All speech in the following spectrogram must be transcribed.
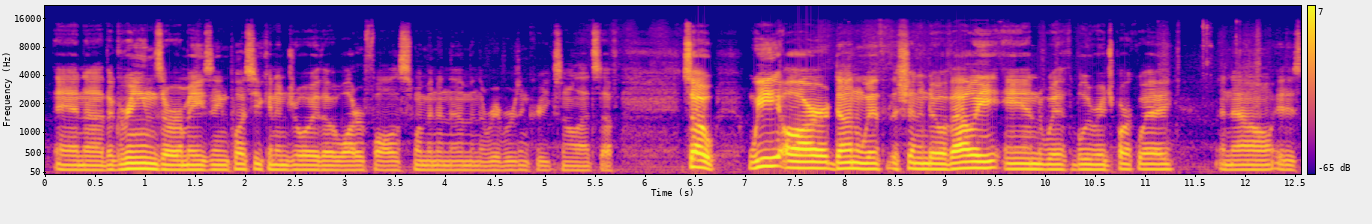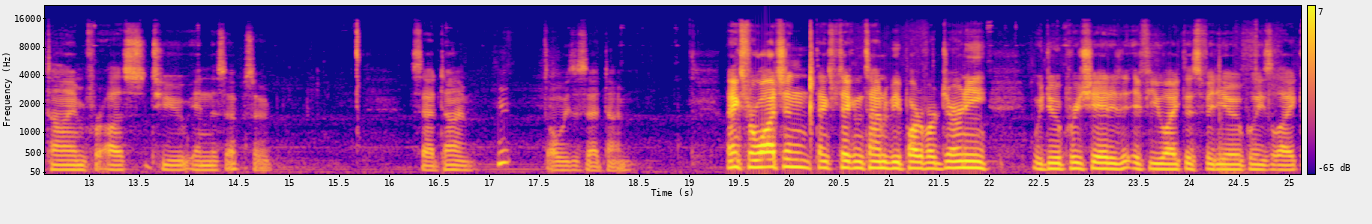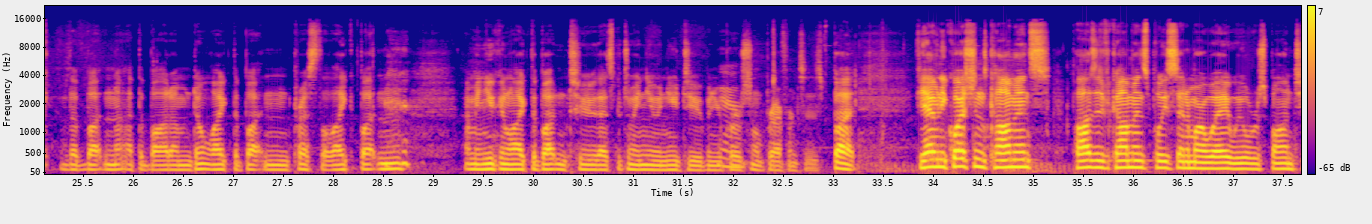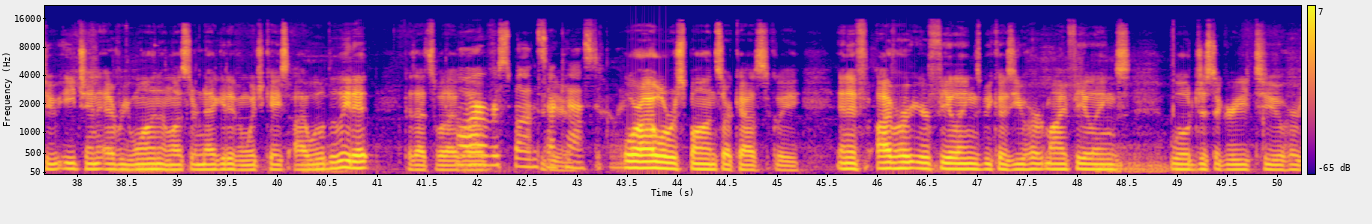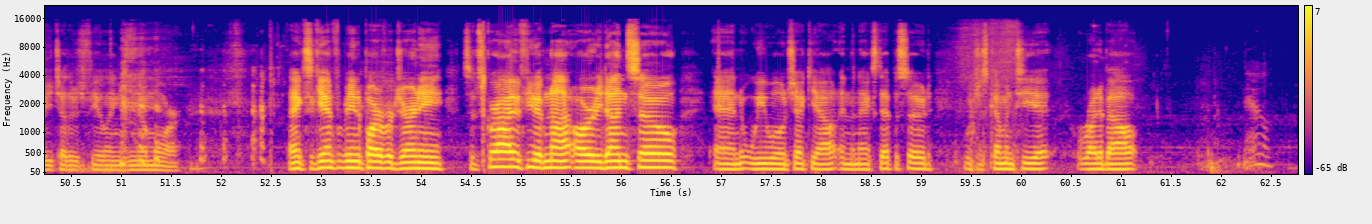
and uh, the greens are amazing. Plus, you can enjoy the waterfalls, swimming in them, and the rivers and creeks and all that stuff. So, we are done with the Shenandoah Valley and with Blue Ridge Parkway, and now it is time for us to end this episode. Sad time. It's always a sad time. Thanks for watching. Thanks for taking the time to be part of our journey. We do appreciate it. If you like this video, please like the button at the bottom. Don't like the button, press the like button. I mean, you can like the button too. That's between you and YouTube and your Yeah. personal preferences. But if you have any questions, comments, positive comments, please send them our way. We will respond to each and every one unless they're negative, in which case I will delete it because that's what I Or love. respond to do. sarcastically. Or I will respond sarcastically. And if I've hurt your feelings because you hurt my feelings, we'll just agree to hurt each other's feelings no more. Thanks again for being a part of our journey. Subscribe if you have not already done so, and we will check you out in the next episode, which is coming to you right about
